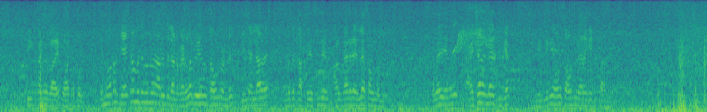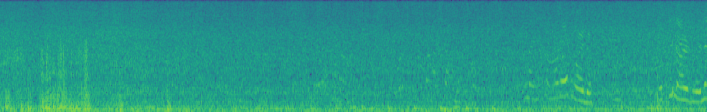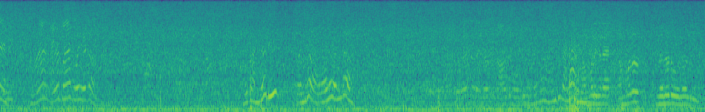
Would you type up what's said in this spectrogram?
ഈ കാണുന്ന വാട്ടർഫോൾ എന്ന് മാത്രം കേൾക്കാൻ പറ്റുന്നതെന്ന് അറിയത്തില്ല കേട്ടോ. വെള്ളം വീഴുന്ന സൗണ്ട് ഉണ്ട്. പിന്നെ അല്ലാതെ ഇവിടുത്തെ കഫേസിന്റെ ആൾക്കാരുടെ എല്ലാ സൗണ്ടും ഉണ്ട്. അതായത് ഞങ്ങൾ കാഴ്ചകളെല്ലാം എത്തിക്കാം. ഇല്ലെങ്കിൽ നമ്മൾ സൗണ്ട് വേറെ കയറ്റി പറഞ്ഞു നിലോട് വീണോണ്ടിരിക്കും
